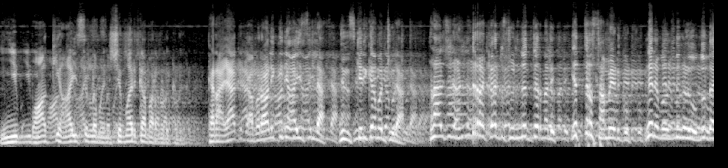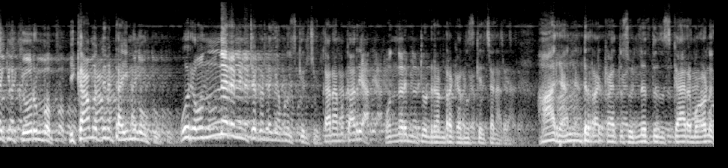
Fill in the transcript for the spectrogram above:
ഈ ബാക്കി ആയുസുള്ള മനുഷ്യന്മാർക്കാ പറഞ്ഞെടുക്കണത്. കാരണം അയാൾക്ക് കബറാളിക്ക് ഇനി ആയുസില്ല നിസ്കരിക്കാൻ പറ്റൂല. നിങ്ങൾ രണ്ടരക്കാർക്ക് സുന്നത്ത് പറഞ്ഞാൽ എത്ര സമയം എടുക്കും? ഇങ്ങനെ നിങ്ങൾ ഒന്നുണ്ടാക്കി കയറുമ്പോൾ ഈ കാമത്തിന് ടൈം നോക്കൂ. ഒരു ഒന്നര മിനിറ്റ് ഒക്കെ ഉണ്ടെങ്കിൽ നമ്മൾ നിസ്കരിച്ചു. കാരണം നമുക്കറിയാം ഒന്നര മിനിറ്റ് കൊണ്ട് രണ്ടരക്കാർ നിസ്കരിച്ചാൽ അറിയാം. ആ രണ്ട് റക്കാത്ത് സുന്നത്ത് നിസ്കാരമാണ്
